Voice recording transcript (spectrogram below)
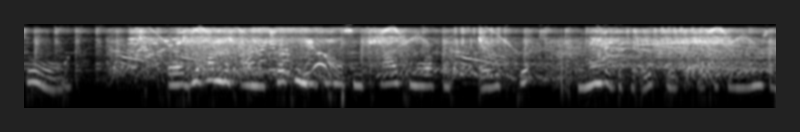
So. Äh, wir haben noch eine Champion, die ist ein Karl von 11-Bit. Moment, bitte 11-Bit. Das ist ja langsam.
